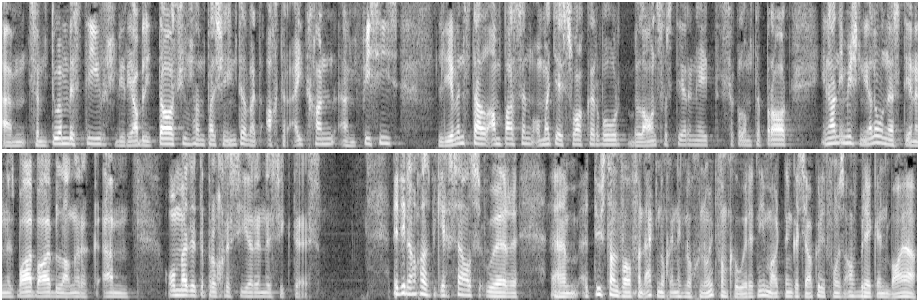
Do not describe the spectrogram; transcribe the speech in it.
um simptoombestuur, die rehabilitasie van pasiënte wat agteruit gaan um fisies, lewenstyl aanpassing omdat jy swakker word, balansversteuring het, sukkel om te praat en dan emosionele ondersteuning is baie baie belangrik um omdat dit 'n progresserende siekte is. Net hierna gaan ons 'n bietjie gesels oor ehm, 'n um, toestand waarvan ek nog eintlik nog nooit van gehoor het nie, maar ek dink as Jaco dit vir ons afbreek in baie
